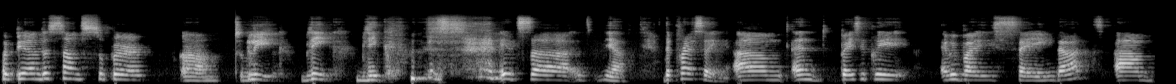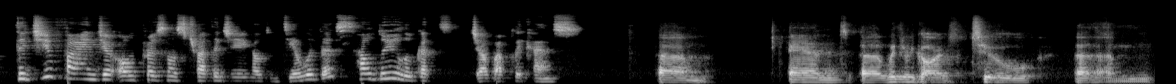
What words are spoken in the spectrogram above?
But Björn, this sounds super um, bleak. Bleak, bleak. it's, uh, it's, yeah, depressing. Um, and basically, everybody's saying that. Um, did you find your own personal strategy how to deal with this? How do you look at job applicants? Um, and uh, with regard to um,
